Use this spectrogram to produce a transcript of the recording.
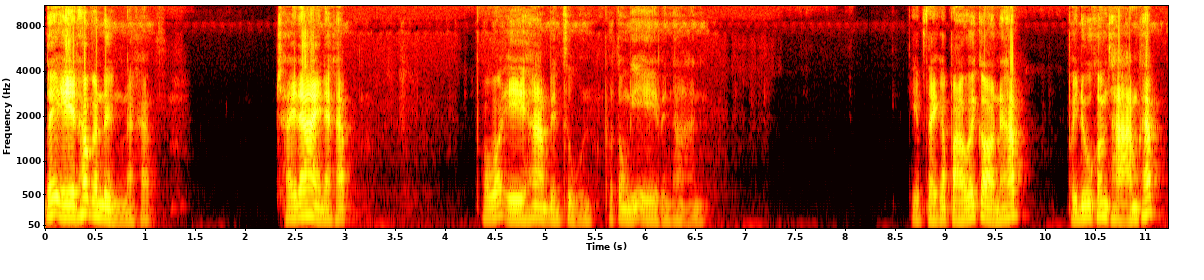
ได้ a เท่ากับหนึ่งนะครับ ใช้ได้นะครับ เพราะว่า a ห้ามเป็นศูนย์เพราะตรงนี้ a เป็นหาร เก็บใส่กระเป๋าไว้ก่อนนะครับ ไปดูคำถามครับ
